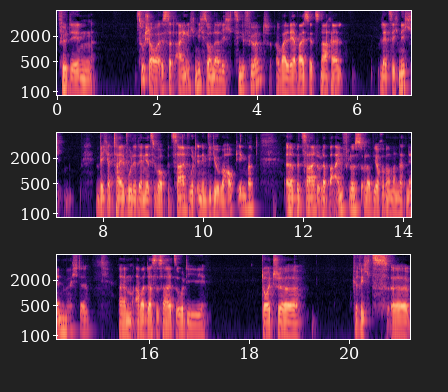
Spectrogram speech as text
Für den Zuschauer ist das eigentlich nicht sonderlich zielführend, weil der weiß jetzt nachher letztlich nicht, welcher Teil wurde denn jetzt überhaupt bezahlt, wurde in dem Video überhaupt irgendwas äh, bezahlt oder beeinflusst oder wie auch immer man das nennen möchte. Ähm, aber das ist halt so die, deutsche Gerichts äh.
